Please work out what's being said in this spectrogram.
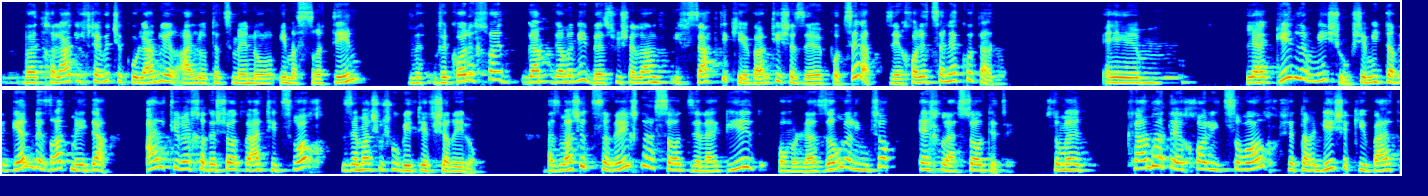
בהתחלה אני חושבת שכולנו הרעלנו את עצמנו עם הסרטים, ו- וכל אחד, גם, גם אני באיזשהו שלב הפסקתי כי הבנתי שזה פוצע, זה יכול לצלק אותנו. אמ, להגיד למישהו שמתארגן בעזרת מידע, אל תראה חדשות ואל תצרוך, זה משהו שהוא בלתי אפשרי לו. אז מה שצריך לעשות זה להגיד, או לעזור לו למצוא איך לעשות את זה. זאת אומרת, כמה אתה יכול לצרוך שתרגיש שקיבלת,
